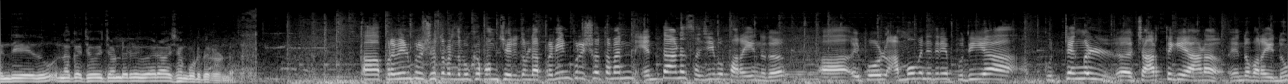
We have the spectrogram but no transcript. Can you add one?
എന്ത് ചെയ്തു എന്നൊക്കെ ചോദിച്ചുകൊണ്ടൊരു വിവരാവശ്യം കൊടുത്തിട്ടുണ്ട്. പ്രവീൺ പുരുഷോത്തമൻ നമുക്കൊപ്പം ചേരുന്നുണ്ട് പ്രവീൺ പുരുഷോത്തമൻ എന്താണ് സജീവ് പറയുന്നത്? ഇപ്പോൾ അമ്മുവിനെതിരെ പുതിയ കുറ്റങ്ങൾ ചാർത്തുകയാണ് എന്ന് പറയുന്നു.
